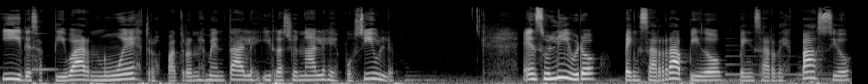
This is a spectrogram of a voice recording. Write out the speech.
y desactivar nuestros patrones mentales irracionales es posible. En su libro Pensar rápido, pensar despacio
